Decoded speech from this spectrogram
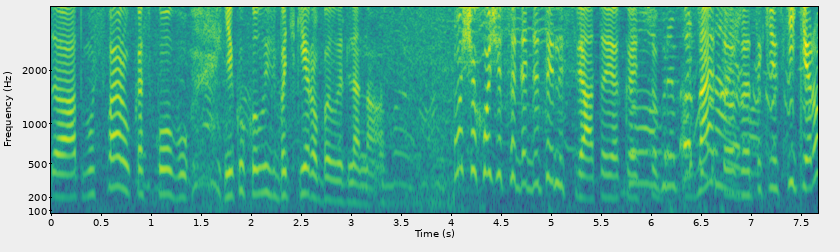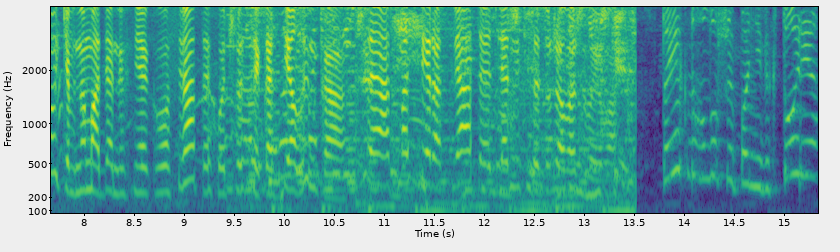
атмосферу казкову, яку колись батьки робили для нас. Тому що хочеться для дитини свято якесь, щоб знаєте, вже такі скільки років нема для них ніякого свята, хоч щось якась ялинка. Це атмосфера свята для них це дуже важливо. Та як наголошує пані Вікторія,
